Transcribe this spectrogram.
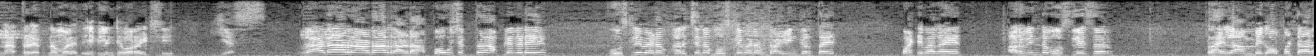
ना तळ्यात ना मळ्यात. एक लेन ठेवा राईटशी येस राडा राडा राडा पाहू शकता आपल्याकडे Bhosale madam Archana Bhosale madam driving करतायत. पाठीमाग आहेत. अरविंद भोसले सर राहिला आंबेगाव पठार.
